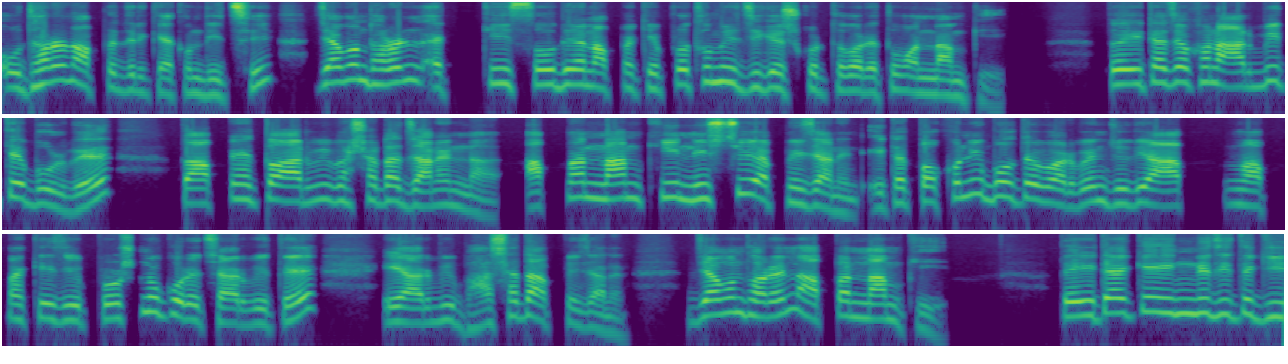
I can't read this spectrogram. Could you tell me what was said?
উদাহরণ আপনাদেরকে এখন দিচ্ছি। যেমন ধরেন, একটি সৌদিয়ান আপনাকে প্রথমেই জিজ্ঞেস করতে পারে, তোমার নাম কি? তো এটা যখন আরবিতে বলবে, তো আপনি তো আরবি ভাষাটা জানেন না। আপনার নাম কি নিশ্চয়ই আপনি জানেন। এটা তখনই বলতে পারবেন যদি আপ- আপনাকে যে প্রশ্ন করেছে আরবিতে, এই আরবি ভাষাটা আপনি জানেন। যেমন ধরেন, আপনার নাম কি? তো এটাকে ইংরেজিতে কি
